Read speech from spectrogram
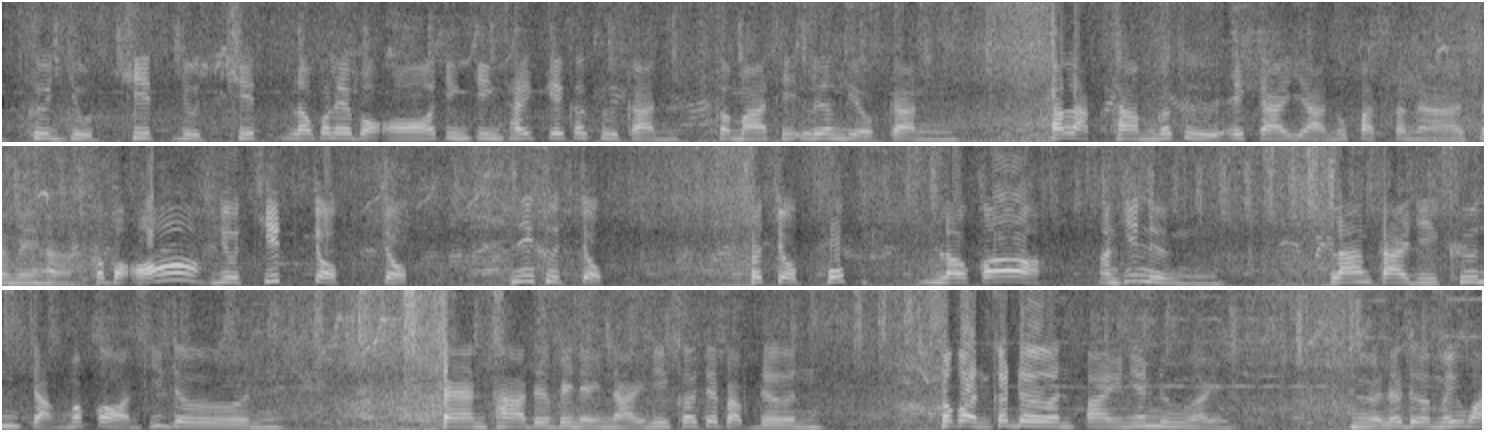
บคือหยุดคิดหยุดคิด เราก็เลยบอกอ๋อจริงๆไทเก๊กก็คือการสมาธิเรื่องเดียวกัน ถ้าหลักธรรมก็คือไอ้กายานุปัสสนาใช่ไหมคะก็บอกอ๋อหยุดคิดจบจบนี่คือจบพอจบปุ๊บเราก็อันที่หนึ่งร่างกายดีขึ้นจากเมื่อก่อนที่เดินแฟนพาเดินไปไหนๆนี่ก็จะแบบเดินเมื่อก่อนก็เดินไปเนี่ยเหนื่อย เหนื่อยแล้วเดินไม่ไหว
